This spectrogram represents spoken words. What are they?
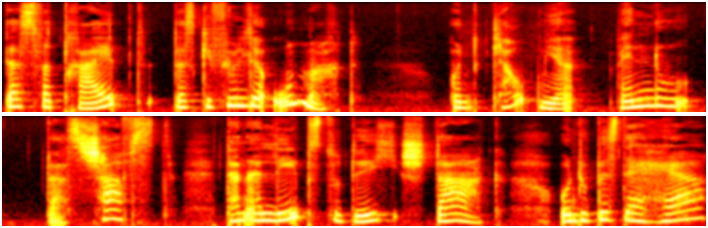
das vertreibt das Gefühl der Ohnmacht. Und glaub mir, wenn du das schaffst, dann erlebst du dich stark und du bist der Herr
